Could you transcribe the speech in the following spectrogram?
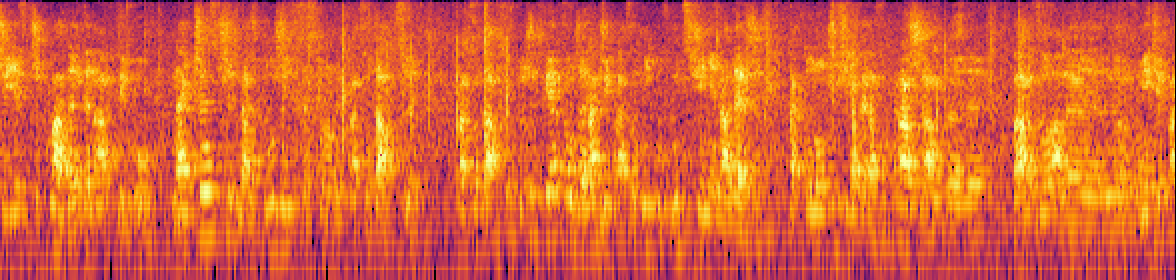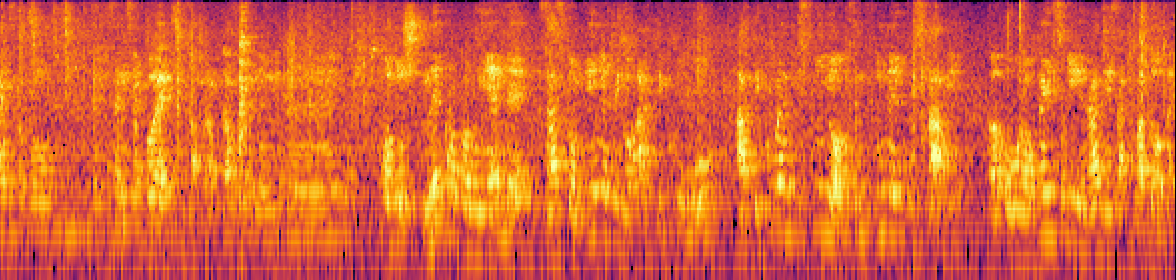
czy jest przykładem, ten artykuł, najczęstszych nadużyć ze strony pracodawcy, pracodawców, którzy twierdzą, że Radzie Pracowników nic się nie należy. Tak to no oczywiście ja teraz upraszczam e, bardzo, ale rozumiecie Państwo tą licencja poetyka, prawda? W pewnym, yy... Otóż my proponujemy zastąpienie tego artykułu artykułem istniejącym w innej ustawie o Europejskiej Radzie Zakładowej.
